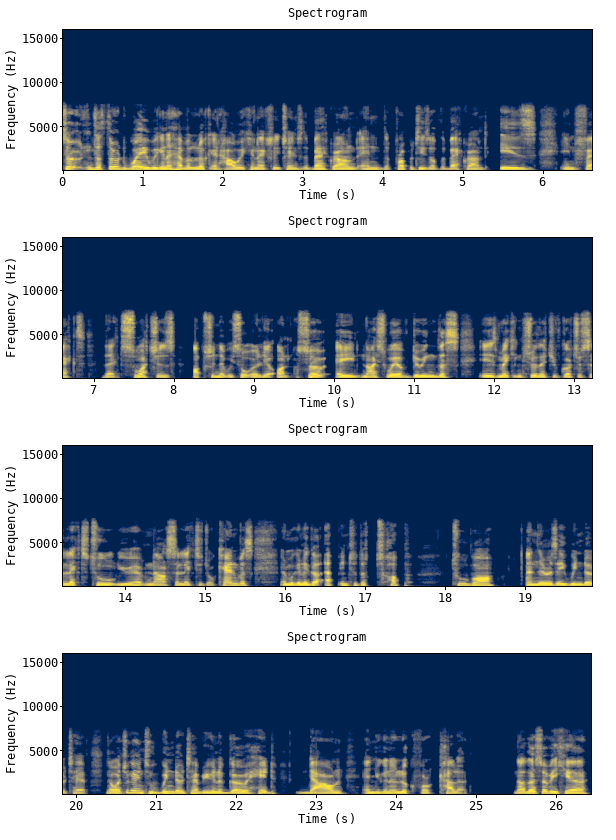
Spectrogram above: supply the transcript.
So the third way we're going to have a look at how we can actually change the background and the properties of the background is in fact that swatches option that we saw earlier on. So a nice way of doing this is making sure that you've got your select tool. You have now selected your canvas and we're going to go up into the top toolbar and there is a window tab. Now once you go into window tab, you're going to go ahead down and you're going to look for color. Now this over here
